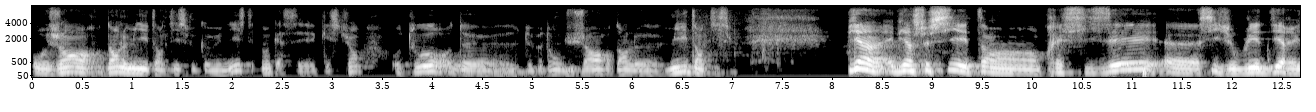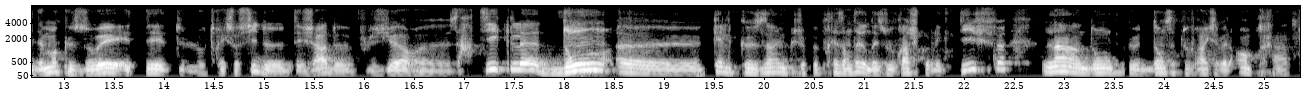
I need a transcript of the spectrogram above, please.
au genre dans le militantisme communiste, et donc à ces questions autour de, donc du genre dans le militantisme. Bien, eh bien, ceci étant précisé, euh, si j'ai oublié de dire évidemment que Zoé était l'autrice aussi de, déjà de plusieurs euh, articles, dont euh, quelques-uns que je peux présenter dans des ouvrages collectifs. L'un donc dans cet ouvrage qui s'appelle Empreinte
